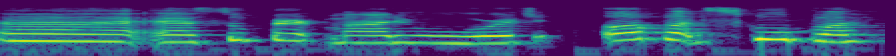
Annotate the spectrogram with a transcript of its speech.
é, é Super Mario World. Opa, desculpa.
